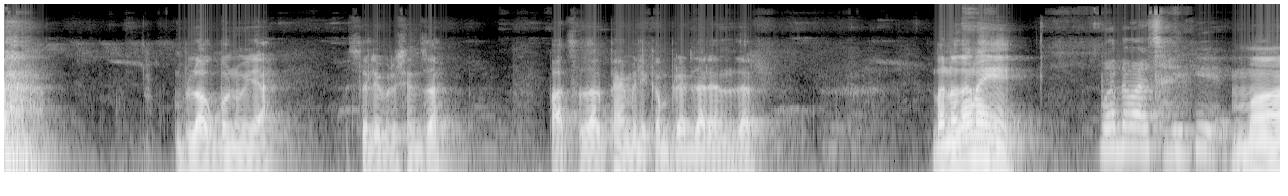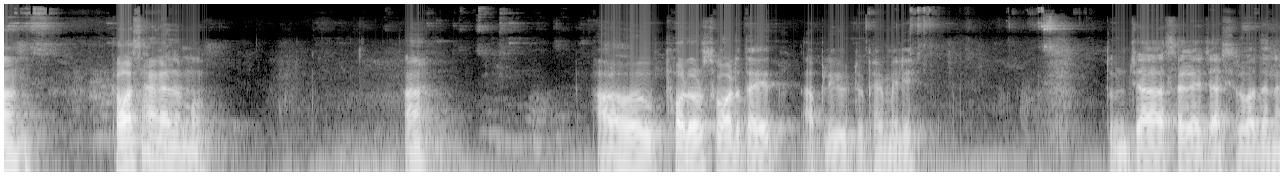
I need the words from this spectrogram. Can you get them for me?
ब्लॉग बनवूया. सेलिब्रेशनचा पाच हजार फॅमिली कंप्लीट झाल्यानंतर. बनवता का नाही? बनवायचं आहे की. मग केव्हा सांगायचं मग? हां? हळूहळू फॉलोअर्स वाढत आहेत आपली यूट्यूब फॅमिली तुमच्या सगळ्याच्या आशीर्वादानं.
